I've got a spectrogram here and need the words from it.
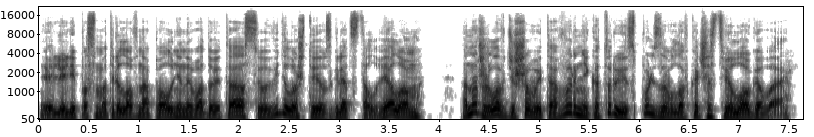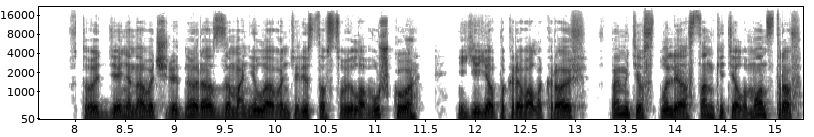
Лили посмотрела в наполненный водой таз и увидела, что её взгляд стал вялым. Она жила в дешёвой таверне, которую использовала в качестве логова. В тот день она в очередной раз заманила авантюристов в свою ловушку, её покрывала кровь, в памяти всплыли останки тела монстров,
